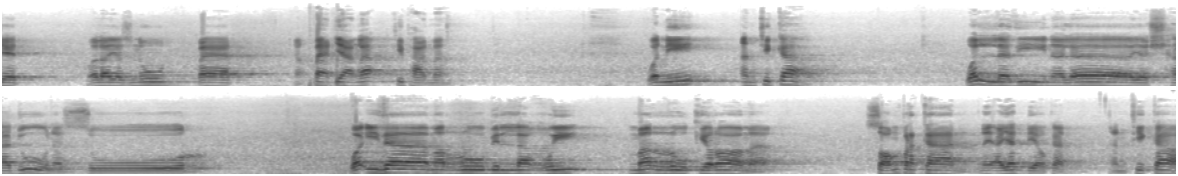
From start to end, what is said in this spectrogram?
เจ็ด ولا يزنون แปดแปดอย่างละที่ผ่านมา วันนี้อันที่เก้า والذين لا يشهدون الزور وإذا مروا باللغو مروا كراما สองประการในอายัดเดียวกัน อันที่เก้า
